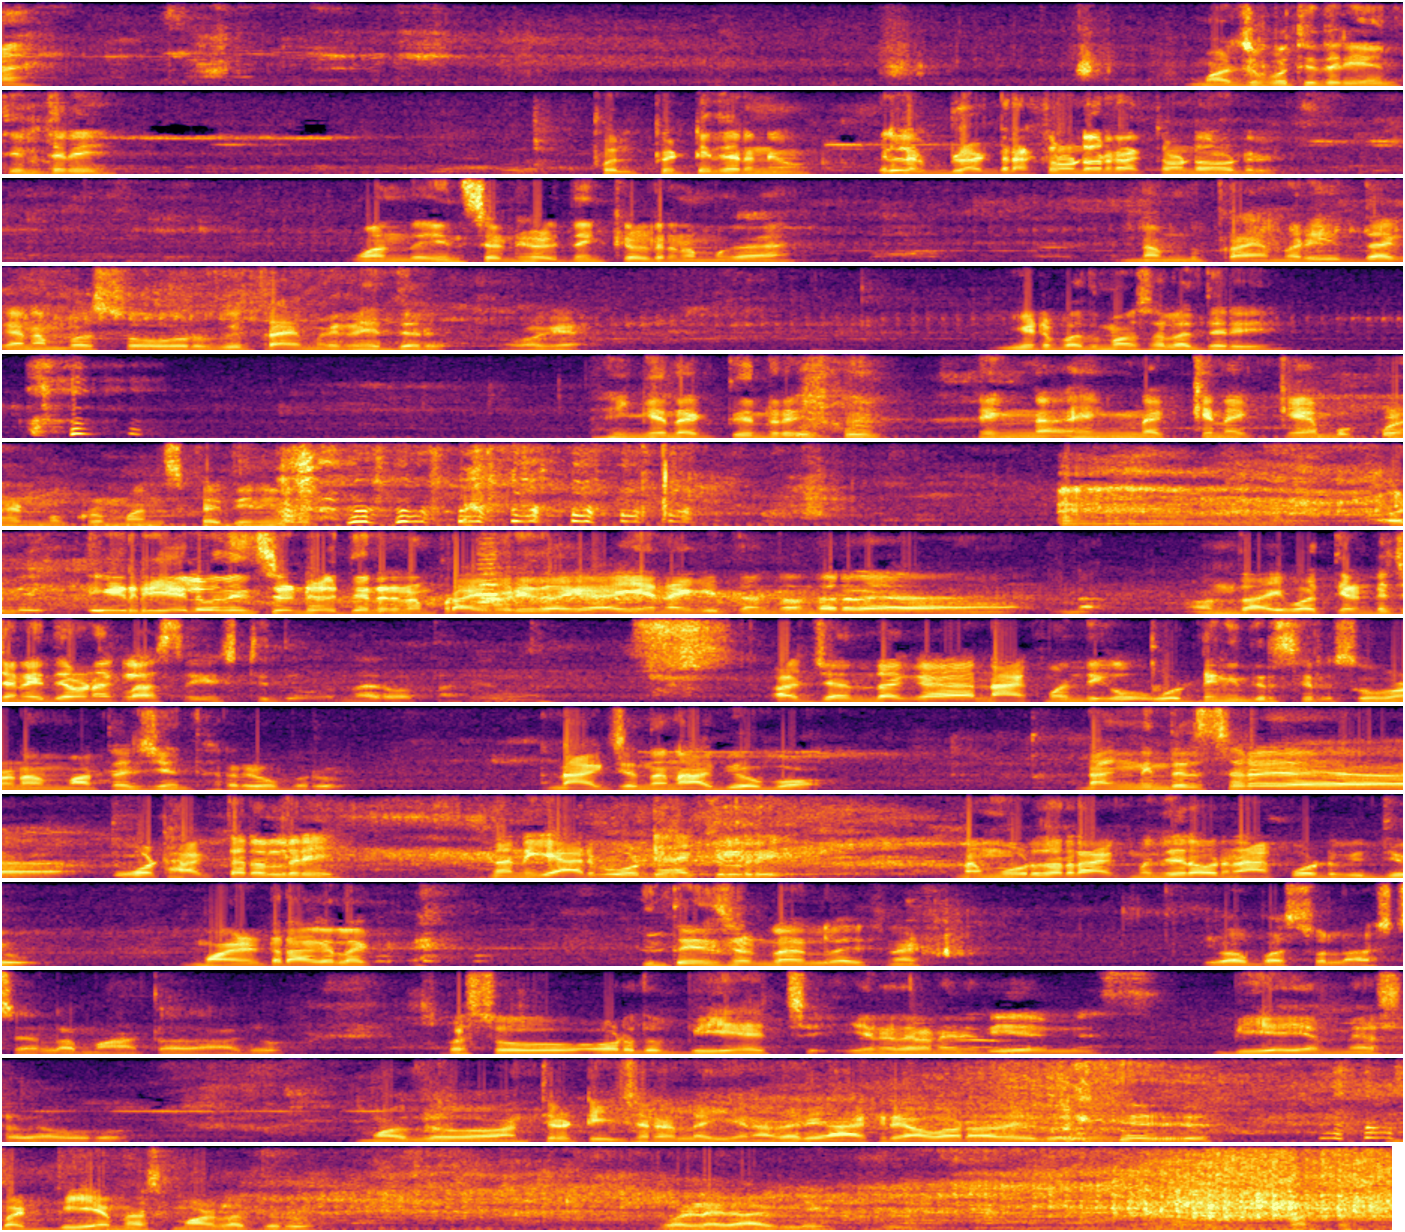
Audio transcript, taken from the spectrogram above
ಮಜಬೂತ್ ಇದ್ರಿ ಏನು ತಿಂತೀರಿ? ಫುಲ್ ಫಿಟ್ ಇದ್ದೀರಿ ನೀವು? ಇಲ್ಲ ಬ್ಲಡ್ ರಕ್ತ ನೋಡ್ರಿ ರಕ್ತ ನೋಡ್ರಿ ನೋಡ್ರಿ. ಒಂದು ಇನ್ಸಿಡೆಂಟ್ ಹೇಳ್ದಂಗೆ ಕೇಳ್ರಿ ನಮ್ಗೆ. ನಮ್ದು ಪ್ರೈಮರಿ ಇದ್ದಾಗ ನಮ್ಮ ಬಸ್ಸು ಅವ್ರು ಭೀ ಪ್ರೈಮರಿನೇ ಇದ್ದರು ಅವಾಗ. ಈಟ್ ಬದ್ಮಾಸಲತ್ತೀರಿ ಹಿಂಗೆ ನಗ್ತೀನಿ ರೀ ಹಿಂಗೆ ನ, ಹಿಂಗೆ ನಕ್ಕಿ ನಕ್ಕಿ ಮಕ್ಕಳು, ಹೆಣ್ಮಕ್ಳು ಮನ್ಸು ಕದೀನಿ ಒಂದು ಈಗ ರಿಯಲ್ ಒಂದು ಇನ್ಸಿಡೆಂಟ್ ಹೇಳ್ತೀನಿ ರೀ ನಮ್ಮ ಪ್ರೈಮರಿದಾಗ ಏನಾಗಿತ್ತು ಅಂತಂದ್ರೆ ಒಂದು ಐವತ್ತೆಂಟು ಜನ ಇದ್ದೇವಣ ಕ್ಲಾಸ್ದಾಗ ಎಷ್ಟಿದ್ದು? ಒಂದು ಅರವತ್ನಾಲ್ಕು ಆ ಜನದಾಗ ನಾಲ್ಕು ಮಂದಿಗೆ ಒಟ್ಟಿಗೆ ನಿಂದಿರ್ಸಿರಿ ಸುವರ್ಣ ಮಾತಾಜಿ ಅಂತ ಹರ್ರಿ ಒಬ್ಬರು ನಾಲ್ಕು ಜನ ನಾ ಬಿ ಒಬ್ಬ. ನಂಗೆ ನಿಂದಿರ್ಸರ ಓಟ್ ಹಾಕ್ತಾರಲ್ರಿ. ನನಗೆ ಯಾರು ಭೀ ಓಟಿ ರೀ ನಮ್ಮ ಮುರ್ದಾರ ನಾಲ್ಕು ಮಂದಿರ ಅವ್ರು ನಾಲ್ಕು ಓಟ್ ಬಿದ್ದೆವು. ಮಾನಿಟರ್ ಆಗಲಕ್ಕೆ ಇಂಥ ಇನ್ಸಿಡೆಂಟ್ ನನ್ನ ಲೈಫ್ನಾಗ ಇವಾಗ ಬಸ್ಸು ಲಾಸ್ಟ್ ಎಲ್ಲ ಮಾತಾಡ ಅದು ಬಸ್ಸು ಅವ್ರದ್ದು ಬಿ ಎಚ್ ಏನದ B M S B A M S ಅದ ಅವರು. ಮೊದಲು ಅಂತ ಟೀಚರ್ ಎಲ್ಲ ಏನದ ರೀ? ಆಕ್ರಿ ಅವರ ಇದು. ಬಟ್ ಬಿ ಎಂ ಎಸ್ ಮಾಡಿದ್ರು ಒಳ್ಳೇದಾಗಲಿ. ಮತ್ತು?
